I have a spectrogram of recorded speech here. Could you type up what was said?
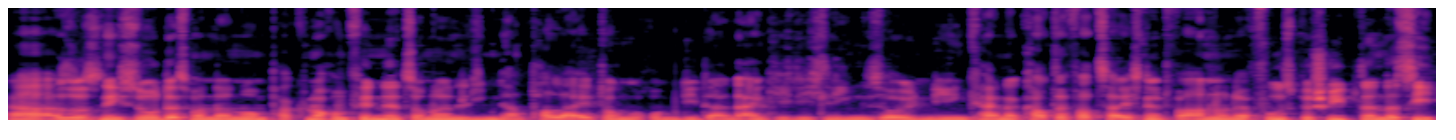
Ja, also es ist nicht so, dass man da nur ein paar Knochen findet, sondern liegen da ein paar Leitungen rum, die dann eigentlich nicht liegen sollten, die in keiner Karte verzeichnet waren. Und der Fuß beschrieb dann, dass sie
